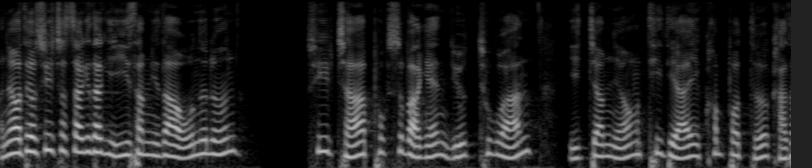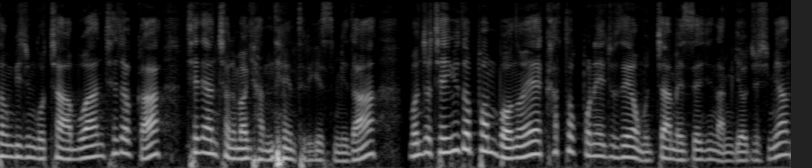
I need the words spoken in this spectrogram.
안녕하세요. 수입차 싸기 사기 이사입니다. 오늘은 수입차 폭스바겐 뉴 투관 2.0 TDI 컴포트 가성비 중고차 무한 최저가 최대한 저렴하게 안내해 드리겠습니다. 먼저 제 휴대폰 번호에 카톡 보내주세요. 문자 메시지 남겨주시면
